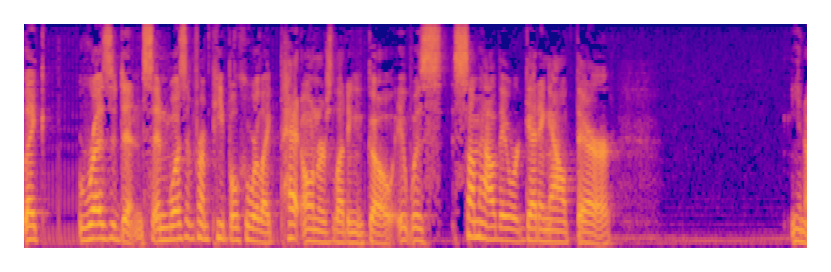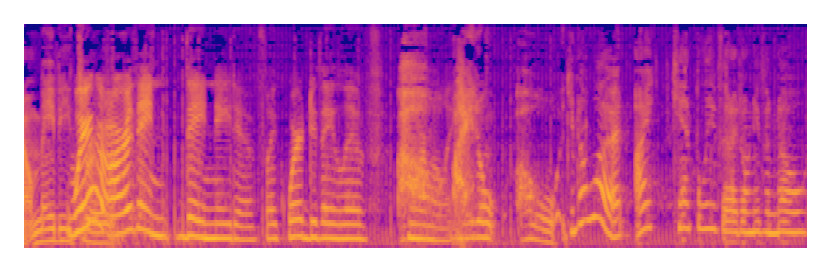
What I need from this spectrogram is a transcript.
like residents and wasn't from people who were like pet owners letting it go it was somehow they were getting out there you know maybe Where through- are they they native? Like where do they live oh, normally? I don't. Oh, you know what? I can't believe that I don't even know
